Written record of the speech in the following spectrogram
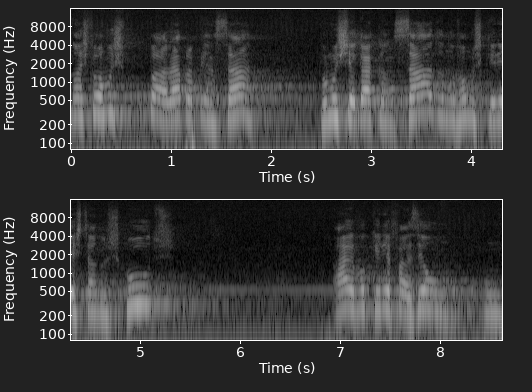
nós formos parar para pensar, vamos chegar cansado, não vamos querer estar nos cultos. Ah, eu vou querer fazer um, um,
